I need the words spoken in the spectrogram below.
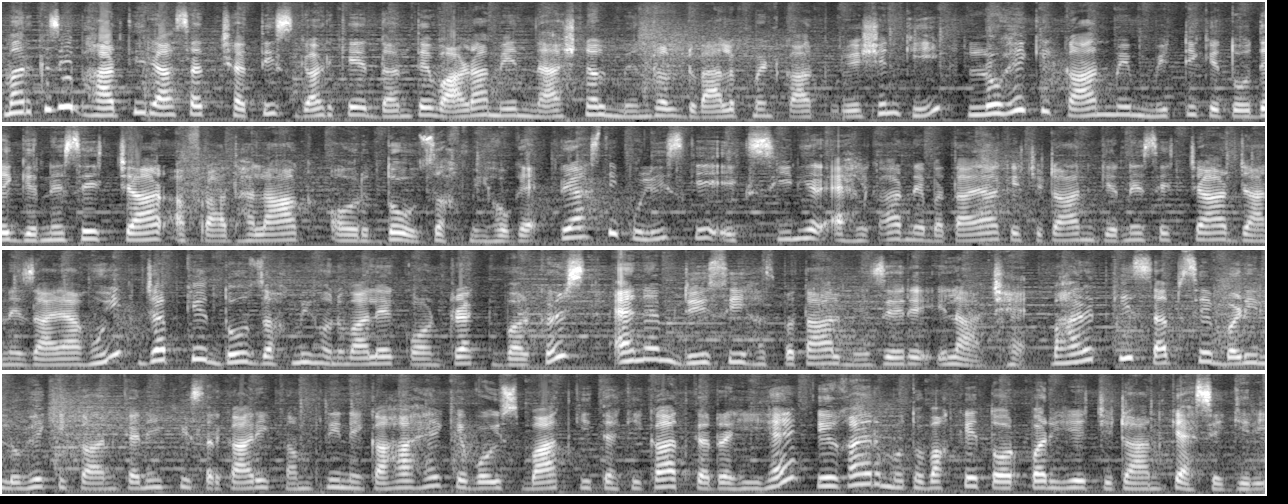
مرکزی بھارتی ریاست چھتیس گڑھ کے دنتے واڑہ میں نیشنل منرل ڈیولپمنٹ کارپوریشن کی لوہے کی کان میں مٹی کے تودے گرنے سے چار افراد ہلاک اور دو زخمی ہو گئے۔ ریاستی پولیس کے ایک سینئر اہلکار نے بتایا کہ چٹان گرنے سے چار جانے ضائع ہوئی جبکہ دو زخمی ہونے والے contract workers N M D C ہسپتال میں زیر علاج ہیں۔ بھارت کی سب سے بڑی لوہے کی کان کنی کی سرکاری کمپنی نے کہا ہے کہ وہ اس بات کی تحقیقات کر رہی ہے کہ غیر متوقع طور پر یہ چٹان کیسے گری۔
